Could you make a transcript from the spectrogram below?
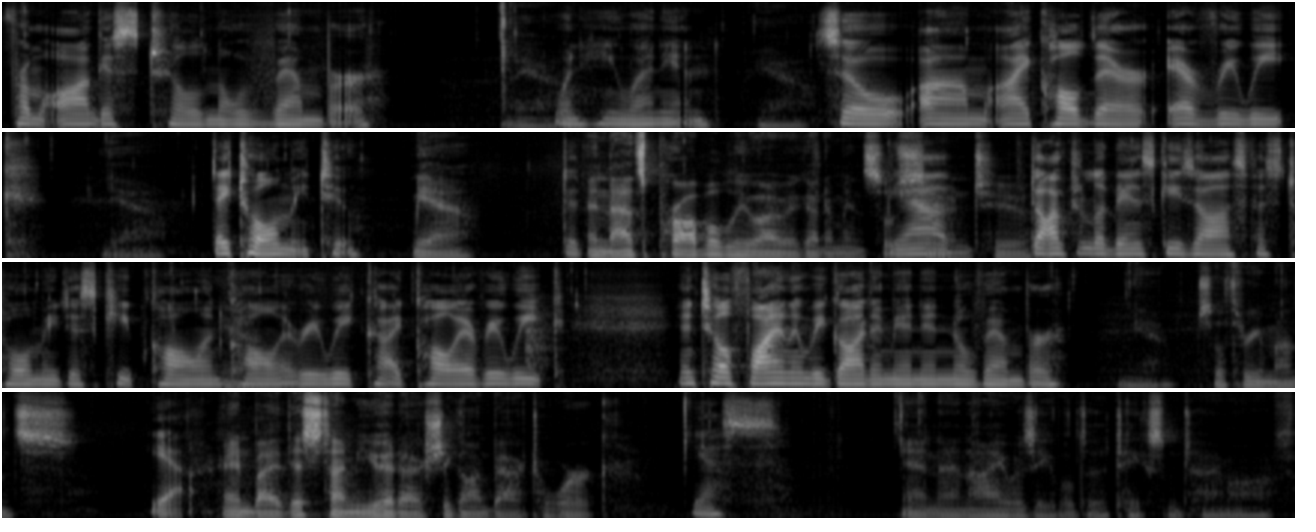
from August till November yeah when he went in. yeah So um, I called there every week. yeah They told me to. Yeah. And that's probably why we got him in so Yeah, soon too. Dr. Levinsky's office told me just keep calling, call every week. I'd call every week until finally we got him in in November. Yeah. So three months. Yeah. And by this time you had actually gone back to work. Yes. And then I was able to take some time off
